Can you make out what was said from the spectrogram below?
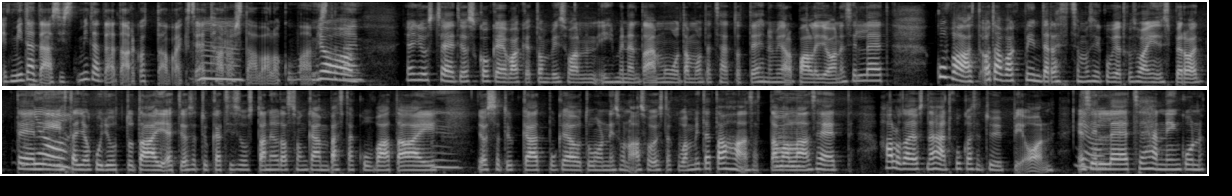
että mitä tämä siis, mitä tää tarkoittaa vaikka se, että mm. harrastaa valokuvaamista. Joo. Tai... Ja just se, että jos kokee vaikka, että on visuaalinen ihminen tai muuta, mutta että sä et ole tehnyt vielä paljon, niin silleen, että kuvaat, ota vaikka Pinterestit semmoisia kuvia, jotka sua inspiroi, tee Joo. niistä joku juttu, tai että jos sä tykkäät sisusta, niin ota sun kämpästä kuva, tai mm. jos sä tykkäät pukeutua, niin sun asuista kuva, mitä tahansa. Tavallaan mm. se, että halutaan just nähdä, että kuka se tyyppi on. Ja Joo. silleen, että sehän niin kuin,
